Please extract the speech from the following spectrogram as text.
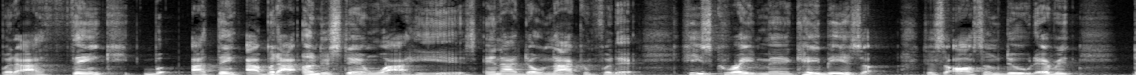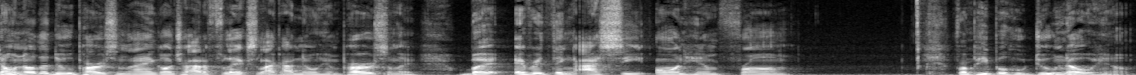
But I think, but I think, but I understand why he is, and I don't knock him for that. He's great, man. KB is a, just an awesome dude. Every don't know the dude personally. I ain't gonna try to flex like I know him personally, but everything I see on him from from people who do know him,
